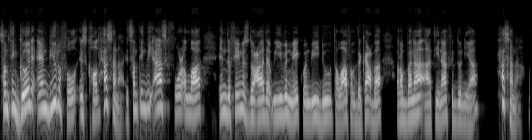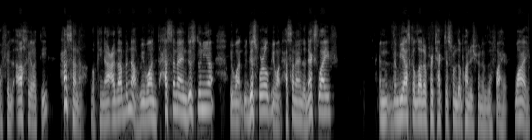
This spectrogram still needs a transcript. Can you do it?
Something good and beautiful is called Hasana. It's something we ask for Allah in the famous dua that we even make when we do tawaf of the Kaaba. Rabbana atina fid dunya hasana wa fil akhirati hasana waqina adhab an-nar. We want hasana in this dunya, we want this world, we want hasana in the next life. And then we ask Allah to protect us from the punishment of the fire. Why?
